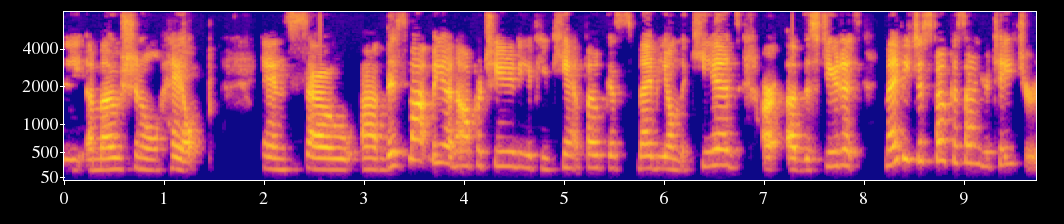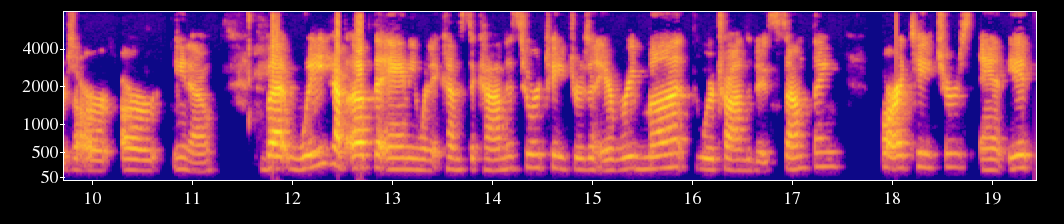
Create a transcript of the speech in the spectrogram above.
the emotional help. And so uh, this might be an opportunity if you can't focus maybe on the kids or of the students, maybe just focus on your teachers or, or you know, but we have upped the ante when it comes to kindness to our teachers, and every month we're trying to do something for our teachers, and it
